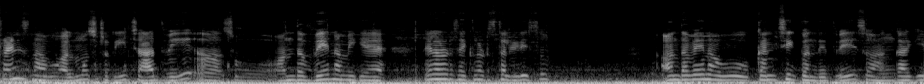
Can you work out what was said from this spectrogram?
ಫ್ರೆಂಡ್ಸ್ ನಾವು ಆಲ್ಮೋಸ್ಟ್ ರೀಚ್ ಆದ್ವಿ. ಸೊ ಆನ್ ದ ವೇ ನಮಗೆ ಏನಾದ್ರು ಸೈಕಲ್ ಸೈಕಲ್ ಓಡಿಸ್ತಾ ಲೇಡೀಸು ಆನ್ ದ ವೇ ನಾವು ಕಂಚಿಗೆ ಬಂದಿದ್ವಿ. ಸೊ ಹಂಗಾಗಿ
